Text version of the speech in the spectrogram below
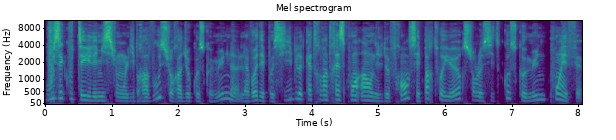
Vous écoutez l'émission Libre à vous sur Radio Cause Commune, La Voix des Possibles, 93.1 en Ile-de-France et partout ailleurs sur le site causecommune.fm.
